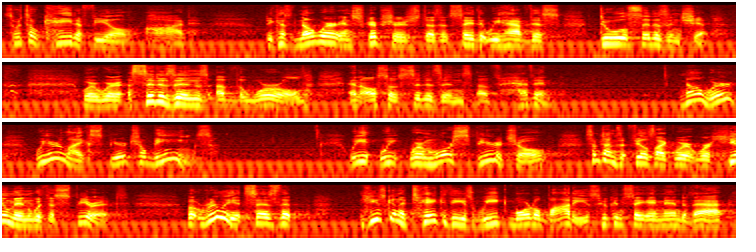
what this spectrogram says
So it's okay to feel odd because nowhere in scriptures does it say that we have this dual citizenship where we're citizens of the world and also citizens of heaven. No, we're, we're like spiritual beings. We, we, we're more spiritual sometimes it feels like we're, we're human with a spirit. But really, it says that he's going to take these weak mortal bodies. Who can say amen to that?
